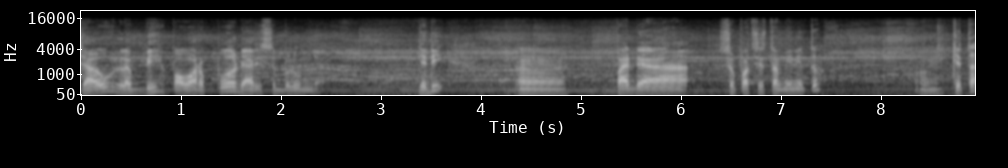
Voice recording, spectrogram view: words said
jauh lebih powerful dari sebelumnya. Jadi eh, pada support system ini tuh kita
